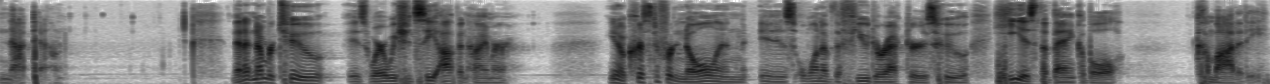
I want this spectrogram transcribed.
not down. Then at number two, is where we should see Oppenheimer. You know, Christopher Nolan is one of the few directors who he is the bankable commodity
